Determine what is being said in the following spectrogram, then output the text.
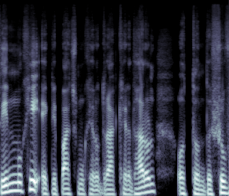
তিনমুখী, একটি পাঁচমুখী রুদ্রাক্ষের ধারণ অত্যন্ত শুভ।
